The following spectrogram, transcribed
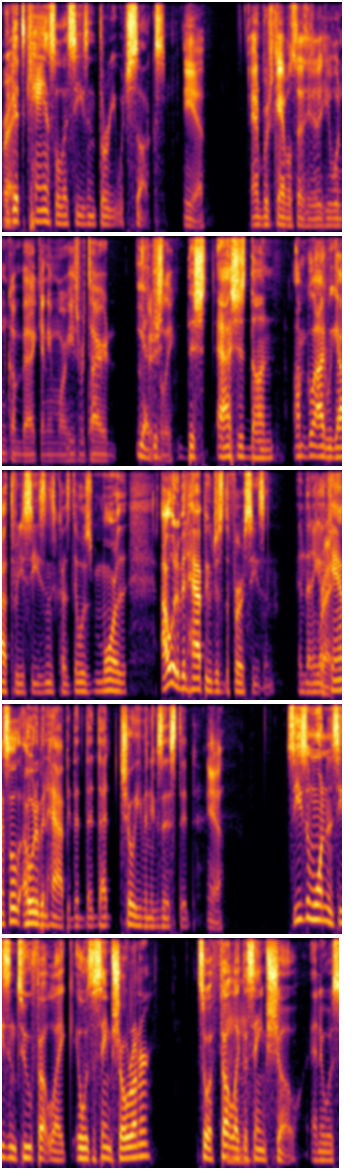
Right. It gets canceled at season three, which sucks. Yeah. And Bruce Campbell says he, he wouldn't come back anymore. He's retired yeah, this, officially. this Ash is done. I'm glad we got three seasons because there was more. I would have been happy with just the first season, and then it got Right. canceled. I would have been happy that, that that show even existed. Yeah. Season one and season two felt like it was the same showrunner, so it felt like the Mhm. same show, and it was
